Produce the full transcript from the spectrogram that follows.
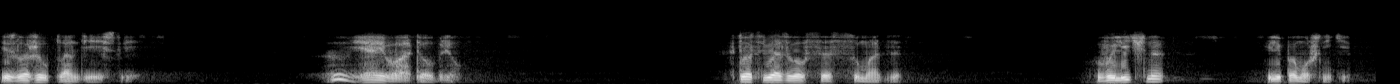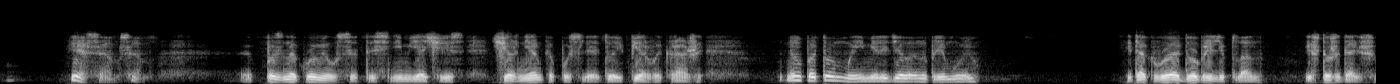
изложил план действий. Ну, я его одобрил. Кто связывался с Сумадзе? Вы лично или помощники? Я сам, сам. Познакомился-то с ним я через Черненко после той первой кражи. Но потом мы имели дело напрямую. Итак, вы одобрили план. И что же дальше?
